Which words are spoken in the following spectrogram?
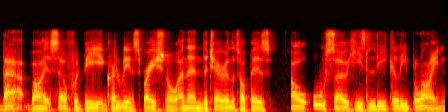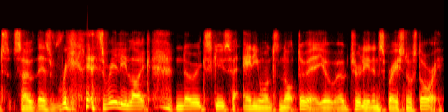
that by itself would be incredibly inspirational. And then the cherry on the top is oh, also he's legally blind, so there's really it's really like no excuse for anyone to not do it. You're uh, truly an inspirational story.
